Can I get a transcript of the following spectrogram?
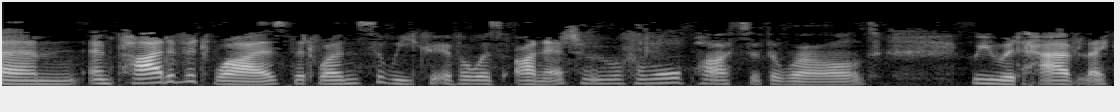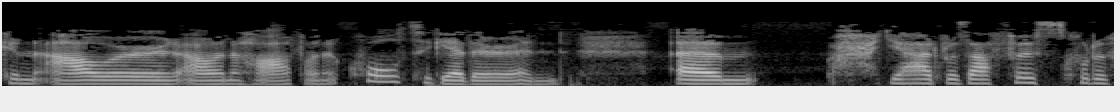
Um, and part of it was that once a week, whoever was on it, and we were from all parts of the world, we would have like an hour, an hour and a half on a call together. And um, yeah, it was our first sort of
